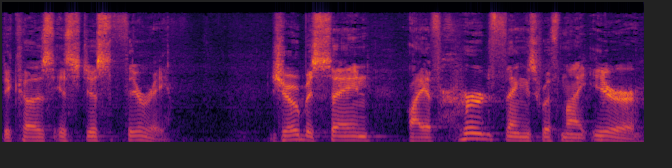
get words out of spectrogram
because it's just theory? Job is saying, I have heard things with my ear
